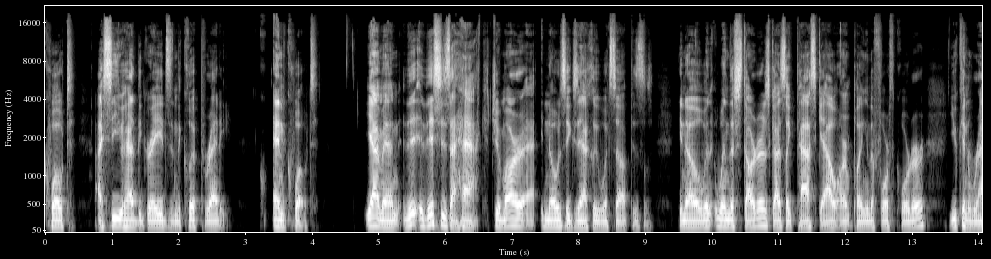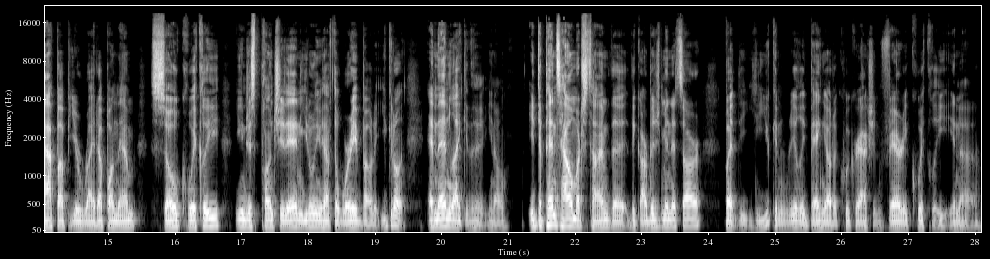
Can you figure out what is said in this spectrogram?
Quote, I see you had the grades in the clip ready. End quote yeah, man, th- this is a hack. Jamar uh, knows exactly what's up. Is you know when when the starters, guys like Pascal, aren't playing in the fourth quarter, you can wrap up your write up on them so quickly. You can just punch it in. You don't even have to worry about it. You can, and then like the you know, it depends how much time the the garbage minutes are, but you can really bang out a quick reaction very quickly in a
